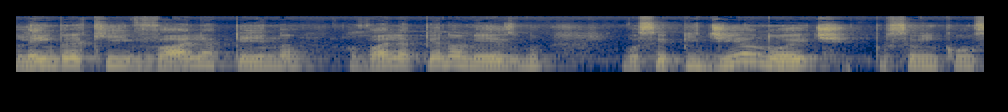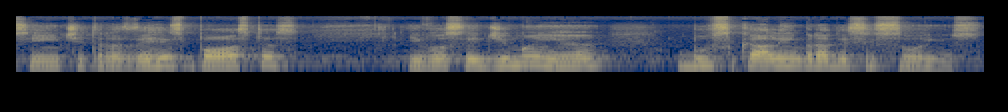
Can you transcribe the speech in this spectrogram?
lembra que vale a pena, vale a pena mesmo, você pedir à noite para o seu inconsciente trazer respostas e você de manhã buscar lembrar desses sonhos.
